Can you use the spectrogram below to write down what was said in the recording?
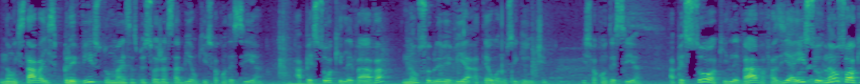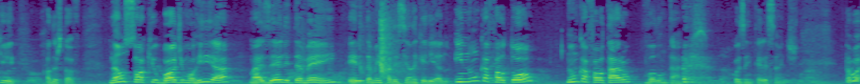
não estava previsto, mas as pessoas já sabiam que isso acontecia. A pessoa que levava não sobrevivia até o ano seguinte. Isso acontecia. A pessoa que levava fazia isso, não só que não só que o bode morria, mas ele também, ele também falecia naquele ano. E nunca faltou, nunca faltaram voluntários. coisa interessante. Então,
